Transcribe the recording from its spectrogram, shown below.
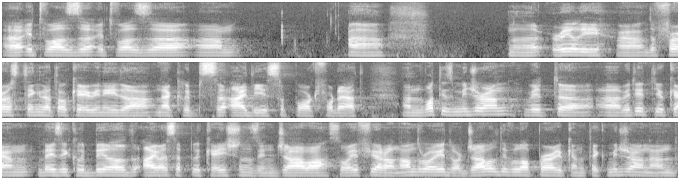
uh, it was uh, it was uh, um, uh, uh, really the first thing that okay we need an Eclipse IDE support for that. And what is Migeran? With with it you can basically build iOS applications in Java. So if you're an Android or Java developer, you can take Migeran and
